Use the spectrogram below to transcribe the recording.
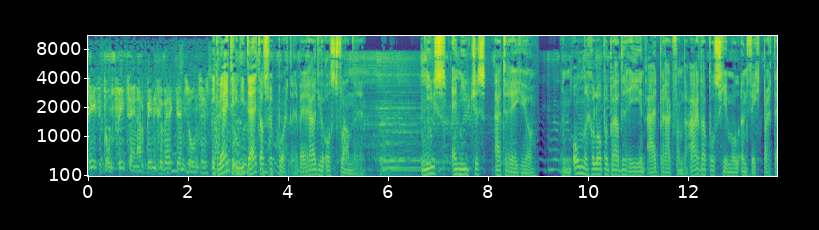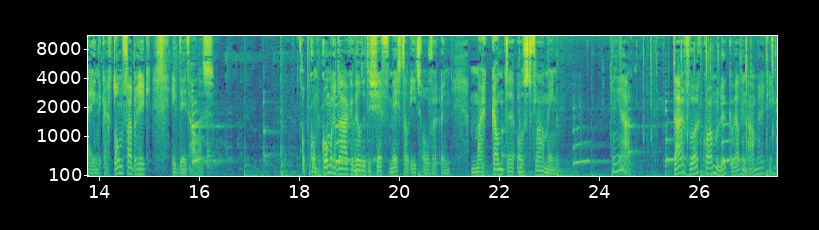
Zeven ton friet zijn naar binnen gewerkt en zo'n zes... Ik werkte in die tijd als reporter bij Radio Oost-Vlaanderen. Nieuws en nieuwtjes uit de regio. Een ondergelopen braderie, een uitbraak van de aardappelschimmel, een vechtpartij in de kartonfabriek. Ik deed alles. Op komkommerdagen wilde de chef meestal iets over een markante Oost-Vlaming. En ja, daarvoor kwam Luc wel in aanmerking.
